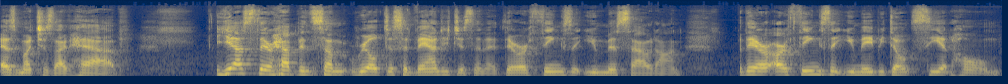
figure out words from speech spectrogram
as much as I've have. Yes, there have been some real disadvantages in it. There are things that you miss out on. There are things that you maybe don't see at home.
